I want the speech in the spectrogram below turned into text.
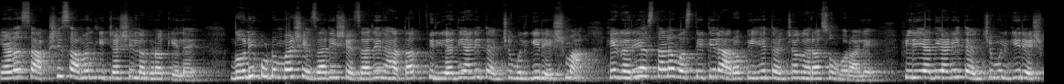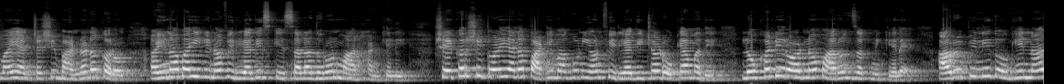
यानं साक्षी सावंत हिच्याशी लग्न केलंय. दोन्ही कुटुंब शेजारी शेजारी राहतात. फिर्यादी आणि त्यांची मुलगी रेश्मा हे घरी असताना वस्तीतील आरोपी हे त्यांच्या घरासमोर आले. फिर्यादी आणि त्यांची मुलगी रेश्मा यांच्याशी भांडणं करून अहिनाबाई हिनं फिर्यादीस केसाला धरून मारहाण केली. शेखर शितोळे यानं पाठीमागून येऊन फिर्यादीच्या डोक्यामध्ये लोखंडी रॉडनं मारून जखमी केलंय. आरोपींनी दोघींना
